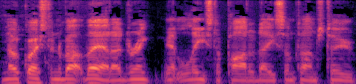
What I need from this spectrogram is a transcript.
No question about that. I drink at least a pot a day, sometimes two.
